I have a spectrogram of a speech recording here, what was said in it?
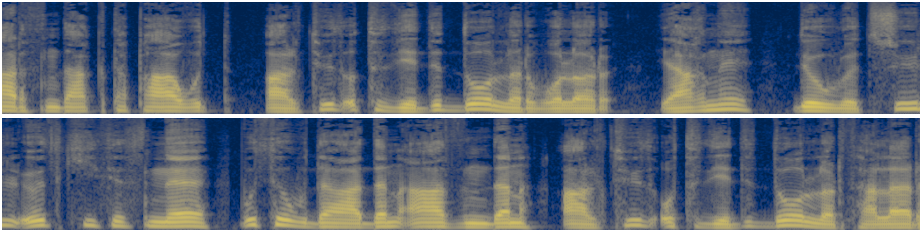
arasyndaky tapawut alty ýüz otuz ýedi dollar bolar, ýagny Döwlet şu ýyl öz kisesine bu söwdadan azyndan alty ýüz otuz ýedi dollar salar.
